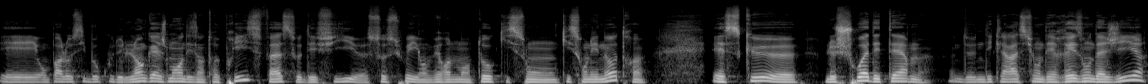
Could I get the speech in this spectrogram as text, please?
et on parle aussi beaucoup de l'engagement des entreprises face aux défis euh, sociaux et environnementaux qui sont, qui sont les nôtres. Est-ce que euh, le choix des termes d'une déclaration des raisons d'agir,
